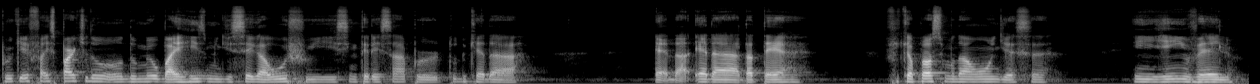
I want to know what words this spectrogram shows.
Porque faz parte do, do meu bairrismo de ser gaúcho e se interessar por tudo que é da. É da, é da, da terra. Fica próximo da onde essa. Engenho Velho.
